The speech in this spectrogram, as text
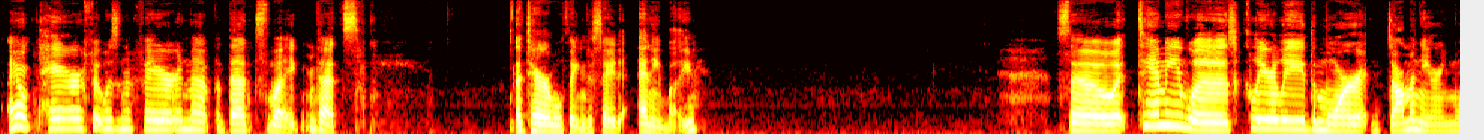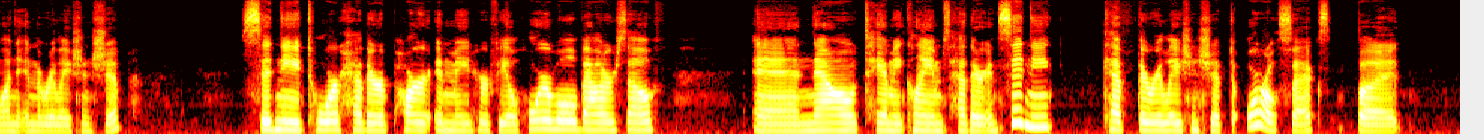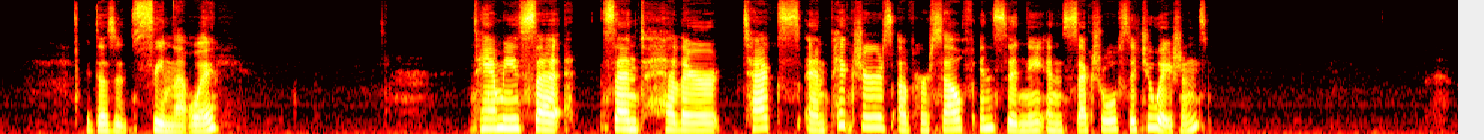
I don't care if it was an affair in that, but that's like, that's a terrible thing to say to anybody. So Tammy was clearly the more domineering one in the relationship. Sidney tore Heather apart and made her feel horrible about herself. And now Tammy claims Heather and Sidney kept their relationship to oral sex, but it doesn't seem that way. Tammy set, sent Heather texts and pictures of herself and Sidney in sexual situations.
